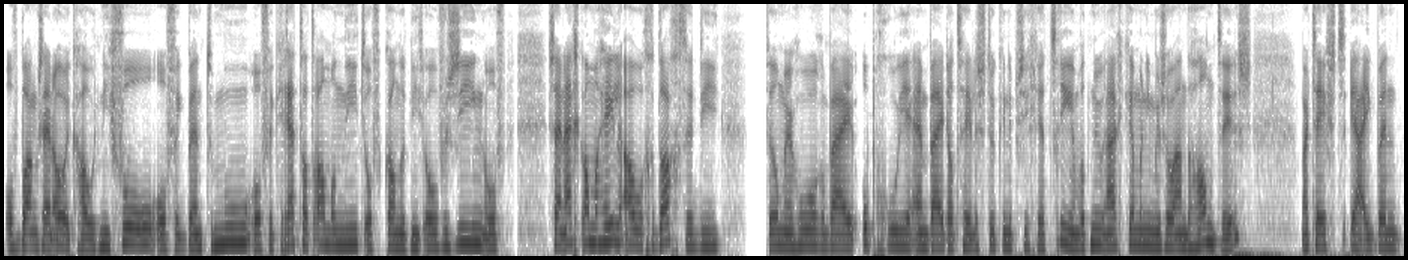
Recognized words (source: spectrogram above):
Of bang zijn, oh ik hou het niet vol, of ik ben te moe, of ik red dat allemaal niet, of kan het niet overzien. Of zijn eigenlijk allemaal hele oude gedachten die veel meer horen bij opgroeien en bij dat hele stuk in de psychiatrie. En wat nu eigenlijk helemaal niet meer zo aan de hand is. Maar het heeft, ja, ik ben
